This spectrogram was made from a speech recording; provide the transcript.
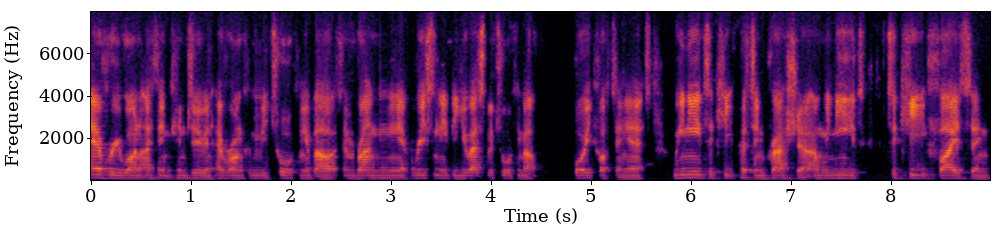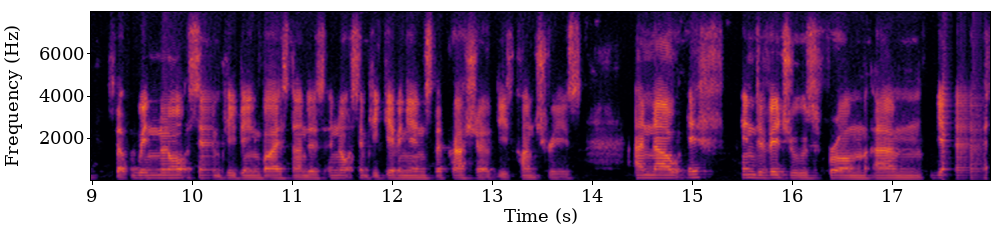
everyone I think can do and everyone can be talking about and branding it. Recently, the US were talking about boycotting it. We need to keep putting pressure and we need to keep fighting so that we're not simply being bystanders and not simply giving in to the pressure of these countries. And now, if individuals from um, yet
